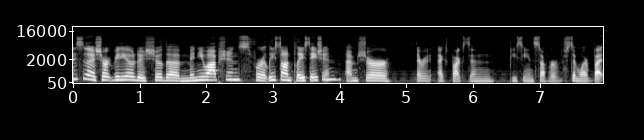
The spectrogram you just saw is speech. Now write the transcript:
this is a short video to show the menu options for at least on PlayStation. I'm sure every Xbox and PC and stuff are similar, but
